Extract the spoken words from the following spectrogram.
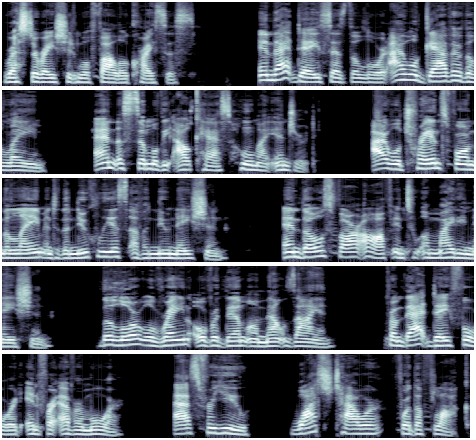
Restoration will follow crisis. In that day, says the Lord, I will gather the lame and assemble the outcasts whom I injured. I will transform the lame into the nucleus of a new nation, and those far off into a mighty nation. The Lord will reign over them on Mount Zion, from that day forward and forevermore. As for you, watchtower for the flock,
